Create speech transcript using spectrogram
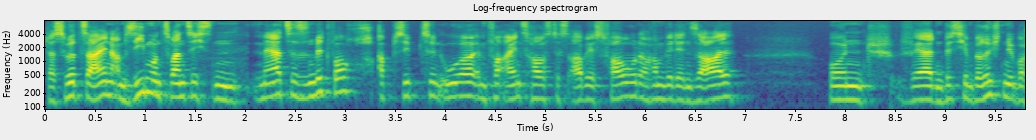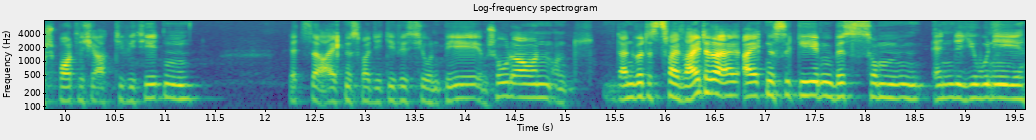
Das wird sein am 27. März, es ist Mittwoch, ab 17 Uhr im Vereinshaus des ABSV. Da haben wir den Saal und werden ein bisschen berichten über sportliche Aktivitäten, Letzte Ereignis war die Division B im Showdown und dann wird es zwei weitere Ereignisse geben bis zum Ende Juni.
